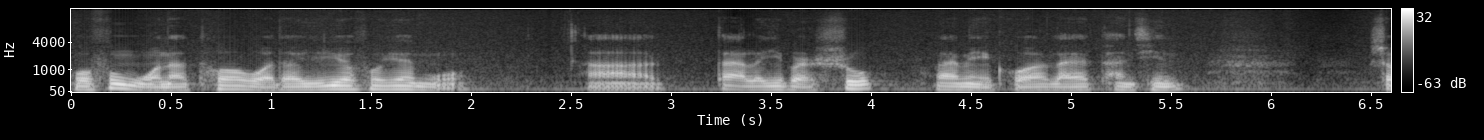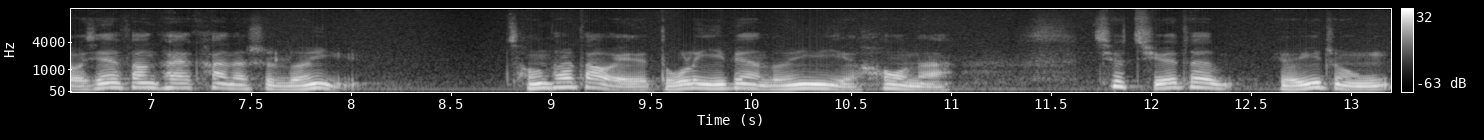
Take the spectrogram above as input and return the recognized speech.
我父母呢，托我的岳父岳母，啊，带了一本书来美国来探亲。首先翻开看的是《论语》，从头到尾读了一遍《论语》以后呢，就觉得有一种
